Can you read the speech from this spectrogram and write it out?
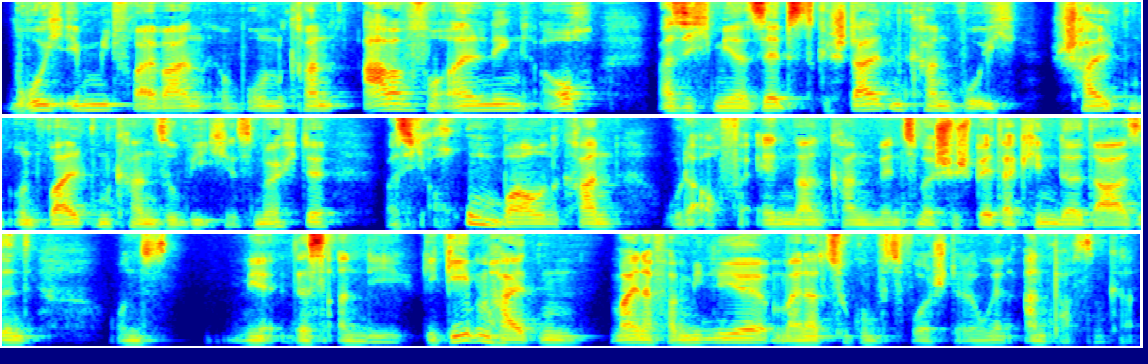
wo ich eben mietfrei wohnen kann, aber vor allen Dingen auch, was ich mir selbst gestalten kann, wo ich schalten und walten kann, so wie ich es möchte, was ich auch umbauen kann oder auch verändern kann, wenn zum Beispiel später Kinder da sind und mir das an die Gegebenheiten meiner Familie, meiner Zukunftsvorstellungen anpassen kann.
